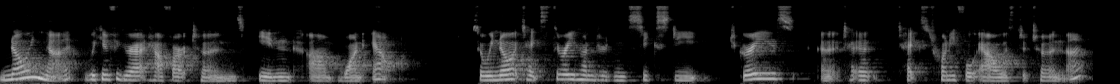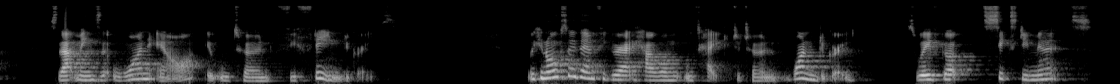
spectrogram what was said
Knowing that, we can figure out how far it turns in um, one hour. So we know it takes 360 degrees and it takes 24 hours to turn that. So that means that one hour, it will turn 15 degrees. We can also then figure out how long it will take to turn one degree. So we've got 60 minutes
